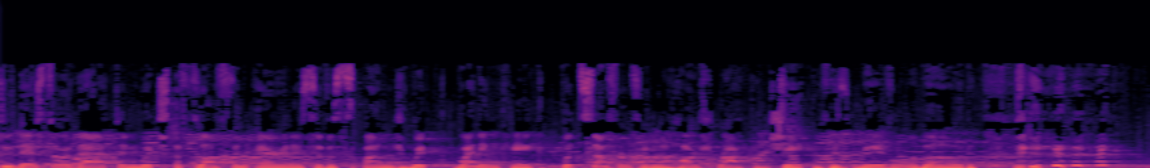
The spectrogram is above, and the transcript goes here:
to this or that in which the fluff and airiness of a sponge whipped wedding cake would suffer from the harsh rock and shake of his naval abode.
